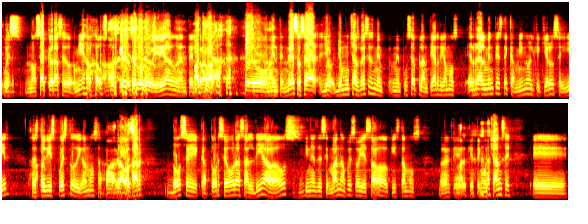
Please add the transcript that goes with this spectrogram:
pues no sé a qué hora se dormía, vamos, Ajá. porque yo solo lo veía durante el Máquina. trabajo, pero me entendés, o sea, yo, yo muchas veces me, me puse a plantear, digamos, ¿es realmente este camino el que quiero seguir? O sea, Ajá. estoy dispuesto, digamos, a, a trabajar 12, 14 horas al día, vamos, Ujú. fines de semana, pues hoy es sábado, aquí estamos, ¿verdad? Que, tengo chance. Eh,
